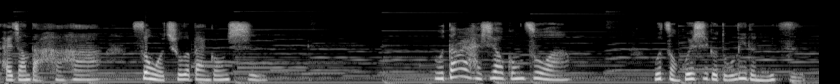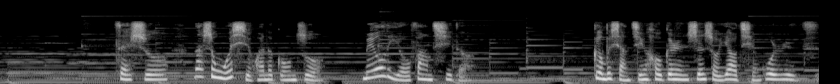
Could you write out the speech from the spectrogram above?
台长打哈哈，送我出了办公室。我当然还是要工作啊，我总归是个独立的女子。再说，那是我喜欢的工作，没有理由放弃的，更不想今后跟人伸手要钱过日子。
